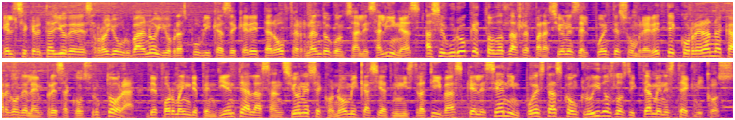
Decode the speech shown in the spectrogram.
El secretario de Desarrollo Urbano y Obras Públicas de Querétaro, Fernando González Salinas, aseguró que todas las reparaciones del puente Sombrerete correrán a cargo de la empresa constructora, de forma independiente a las sanciones económicas y administrativas que le sean impuestas concluidos los dictámenes técnicos.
